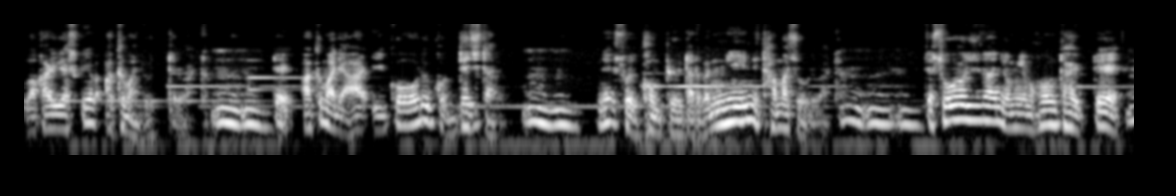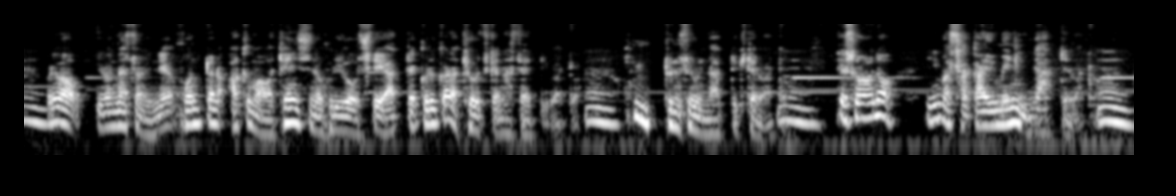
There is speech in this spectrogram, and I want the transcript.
分かりやすく言えば悪魔に売ってるわけよ。うんうん。で、悪魔であイコールこうデジタル。うんうん。ね、そういうコンピューターとかにに魂を売るわけよ。うんうんで、そういう時代におみも本当入って、うん。これはいろんな人にね、本当の悪魔は天使のふりをしてやってくるから気をつけなさいっていうわけよ。うん。本当にそういう風になってきてるわけよ。うん。で、その、今境目になってるわけよ。うん。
